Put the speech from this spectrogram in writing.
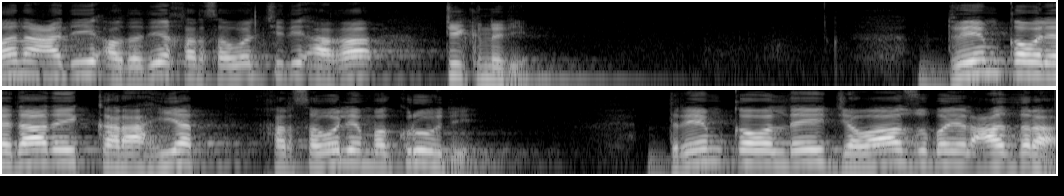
منع دي او د دې خرڅول چې دي هغه ټیک نه دي دویم قول دا دی کراهیت خرڅول مکروه دي دریم قول دی جواز بیع العذرا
